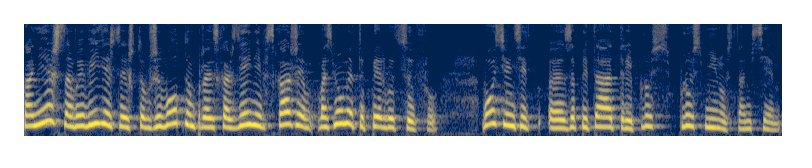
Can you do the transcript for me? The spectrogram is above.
Конечно, вы видите, что в животном происхождении, скажем, возьмем эту первую цифру, 80,3 плюс, плюс-минус там 7.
